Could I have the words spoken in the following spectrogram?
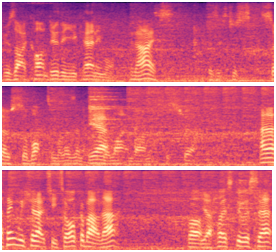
He was like, I can't do the UK anymore Nice. because it's just so suboptimal, isn't it? Yeah. The light environment's just shit. And I think we should actually talk about that. But Yeah. let's do a set.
